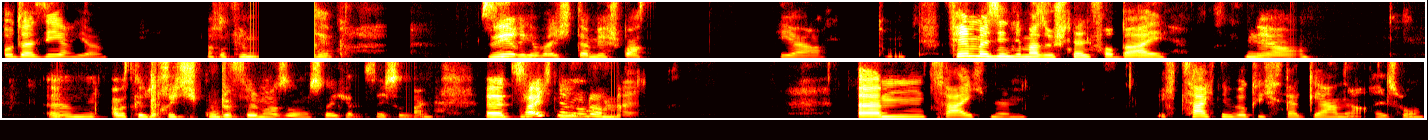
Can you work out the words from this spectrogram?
Oder Serie? Achso, Film. Serie, weil ich da mehr Spaß. Ja. Filme sind immer so schnell vorbei. Ja. Ähm, aber es gibt auch richtig gute Filme, so das soll ich jetzt nicht so sagen. Äh, zeichnen Ja. oder malen? Ähm, zeichnen. Ich zeichne wirklich sehr gerne, also.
